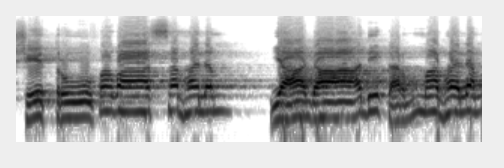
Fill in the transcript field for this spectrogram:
ക്ഷേത്രോപവാസഫലം യാഗാദി കർമ്മഫലം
